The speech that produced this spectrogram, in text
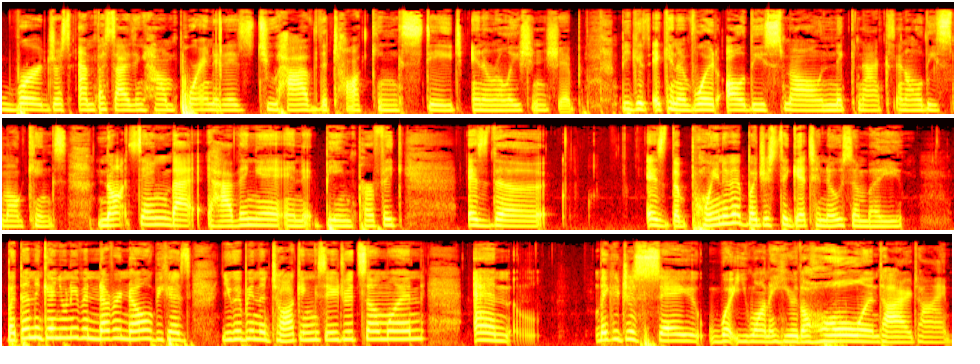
we're just emphasizing how important it is to have the talking stage in a relationship because it can avoid all these small knickknacks and all these small kinks. Not saying that having it and it being perfect is the is the point of it, but just to get to know somebody. But then again, you don't even never know because you could be in the talking stage with someone and they could just say what you want to hear the whole entire time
